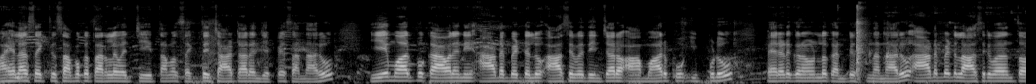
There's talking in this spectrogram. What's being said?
మహిళా శక్తి సభకు తరలివచ్చి తమ శక్తి చాటారని చెప్పేసి అన్నారు. ఏ మార్పు కావాలని ఆడబిడ్డలు ఆశీర్వదించారో ఆ మార్పు ఇప్పుడు పెరడ్ గ్రౌండ్లో కనిపిస్తుందన్నారు. ఆడబిడ్డల ఆశీర్వాదంతో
